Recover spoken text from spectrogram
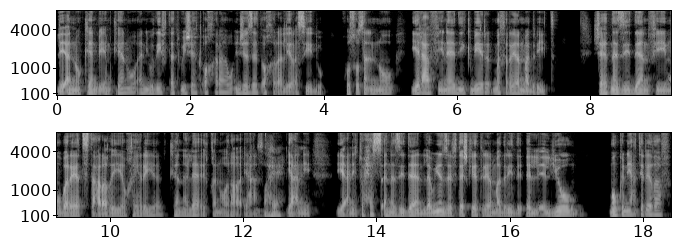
لأنه كان بإمكانه أن يضيف تتويجات أخرى وإنجازات أخرى لرصيده خصوصا أنه يلعب في نادي كبير مثل ريال مدريد. شاهدنا زيدان في مباريات استعراضية وخيرية كان لائقا ورائعا. صحيح. يعني يعني تحس أن زيدان لو ينزل في تشكيلة ريال مدريد ال- اليوم ممكن يعطي الإضافة.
